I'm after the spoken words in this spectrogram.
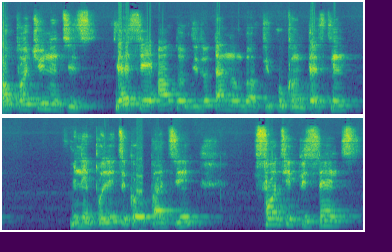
opportunities. Let's say out of the total number of people contesting in a political party, 40%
